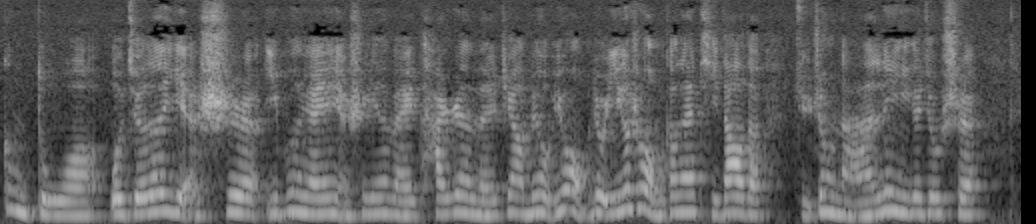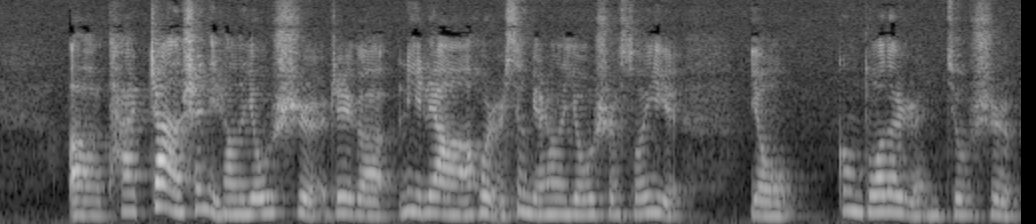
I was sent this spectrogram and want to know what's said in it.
更多，我觉得也是一部分原因，也是因为他认为这样没有用。就是一个是我们刚才提到的举证难，另一个就是，呃，他占了身体上的优势，这个力量啊，或者性别上的优势，所以有更多的人就是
